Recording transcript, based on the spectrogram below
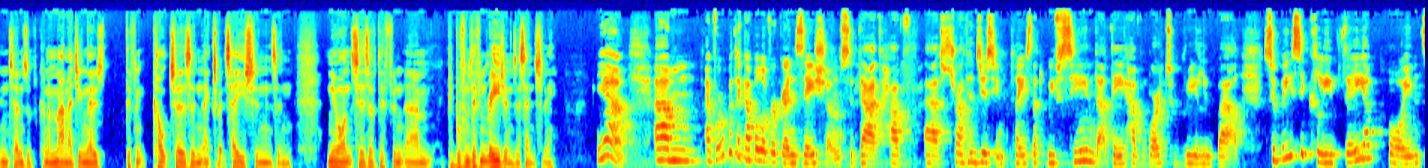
in terms of kind of managing those different cultures and expectations and nuances of different um, people from different regions, essentially. Yeah, um, I've worked with a couple of organizations that have uh, strategies in place that we've seen that they have worked really well. So basically, they appoint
